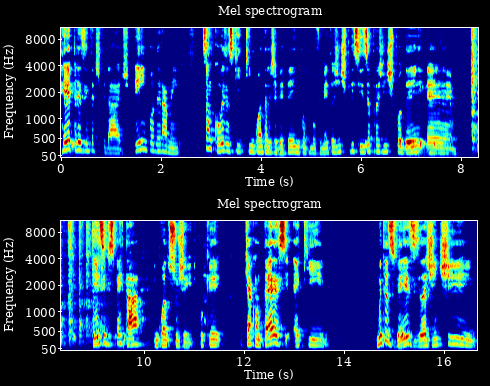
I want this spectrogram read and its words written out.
representatividade, empoderamento, são coisas que, que enquanto LGBT, enquanto movimento, a gente precisa para a gente poder é, ter esse despertar enquanto sujeito. Porque o que acontece é que muitas vezes a gente.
